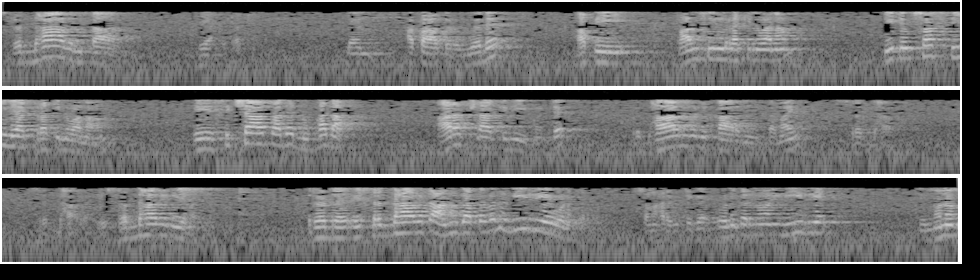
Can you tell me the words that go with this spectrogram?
ශ්‍රද්ධාව නිසා එයට දැන් අප අතරුවද අපි පන්සිල් රකින්නවා නම් ඊට උසස් සීලයක් රකින්නවා නම් ඒ ශික්ෂාපද නොකඩ ආරක්ෂා කිරීමට ප්‍රධාන වන කාරණේ තමයි ශ්‍රද්ධාව. ශ්‍රද්ධාව. ඒ ශ්‍රද්ධාව කියන්නේ ඒකට ඒ ශ්‍රද්ධාවට අනුගත වන වීරිය ඕන කරනවා. සමහර විටක ඕන කරනවානේ වීරිය. ඒ මොනම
